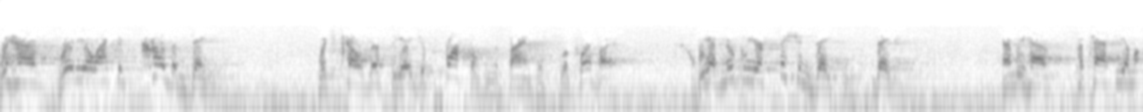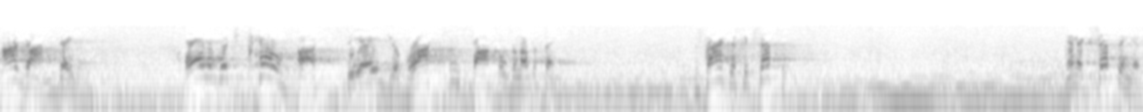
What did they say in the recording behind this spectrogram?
We have radioactive carbon dating, which tells us the age of fossils, and the scientists will swear by it. We have nuclear fission dating, dating and we have potassium argon dating, all of which tells us the age of rocks and fossils and other things. Accepts it. In accepting it,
